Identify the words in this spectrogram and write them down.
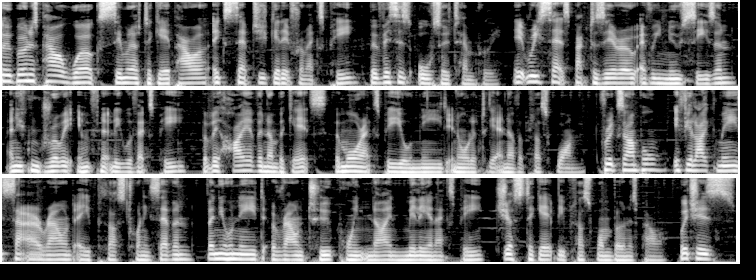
So bonus power works similar to gear power, except you get it from XP, but this is also temporary. It resets back to zero every new season, and you can grow it infinitely with XP, but the higher the number gets, the more XP you'll need in order to get another plus 1. For example, if you're like me sat at around a plus 27, then you'll need around 2.9 million XP just to get the plus 1 bonus power, which is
